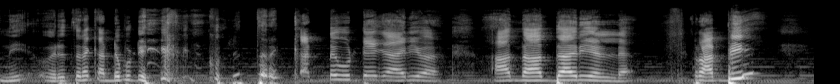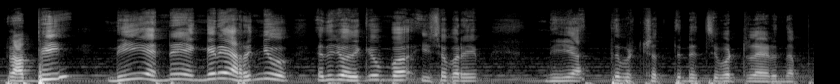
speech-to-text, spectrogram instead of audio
നീ ഒരുത്തരെ കണ്ടുമുട്ടി ഒരുത്തരെ കണ്ടുമുട്ടിയ കാര്യമാണ് ആ നാന്താരിയല്ല റബ്ബി റബ്ബി നീ എന്നെ എങ്ങനെ അറിഞ്ഞു? എന്ന് ചോദിക്കുമ്പോൾ ഈശോ പറയും നീ അത്തുവൃക്ഷത്തിന്റെ ചുവട്ടിലായിരുന്നപ്പോൾ.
